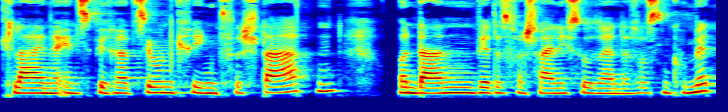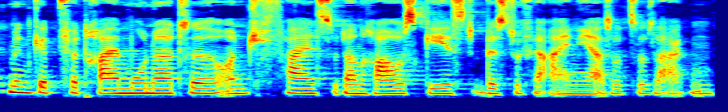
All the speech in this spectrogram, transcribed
kleine Inspiration kriegen zu starten. Und dann wird es wahrscheinlich so sein, dass es ein Commitment gibt für drei Monate und falls du dann rausgehst, bist du für ein Jahr sozusagen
